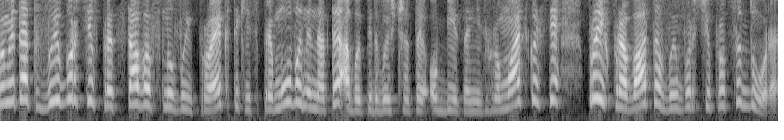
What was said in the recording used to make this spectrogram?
Комітет виборців представив новий проект, який спрямований на те, аби підвищити обізнаність громадськості про їх права та виборчі процедури.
